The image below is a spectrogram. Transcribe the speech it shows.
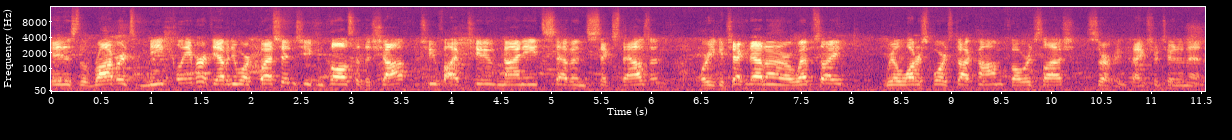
It is the Roberts Meat Cleaver. If you have any more questions, you can call us at the shop 252-987-6000, or you can check it out on our website realwatersports.com forward slash surfing. Thanks for tuning in.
